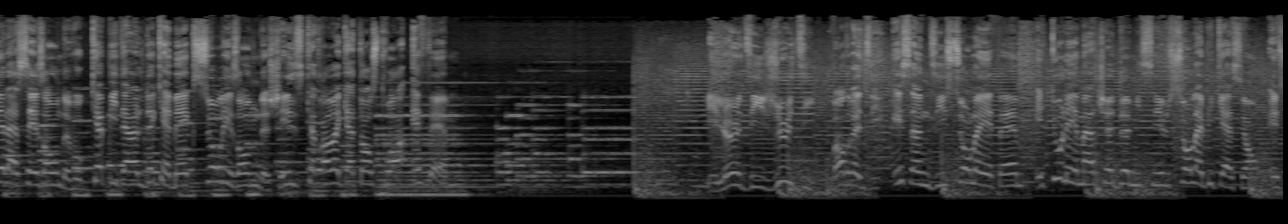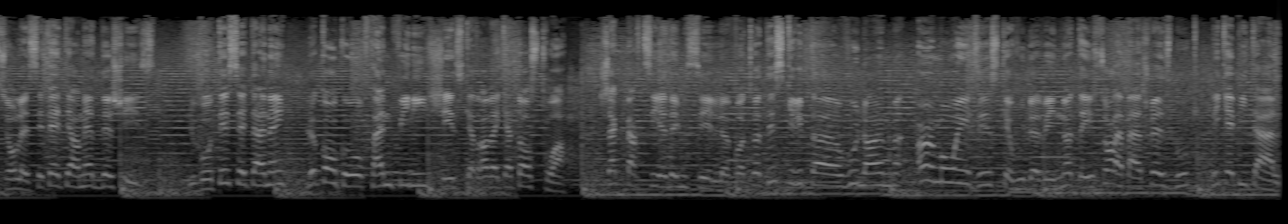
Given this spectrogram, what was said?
Suivez la saison de vos capitales de Québec sur les ondes de chez 94.3 FM. Les lundis, jeudis, vendredis et samedis sur le FM et tous les matchs à domicile sur l'application et sur le site internet de Cheese. Nouveauté cette année, le concours Fan Fini Cheese 94.3. Chaque partie à domicile, votre descripteur vous nomme un mot indice que vous devez noter sur la page Facebook des capitales.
